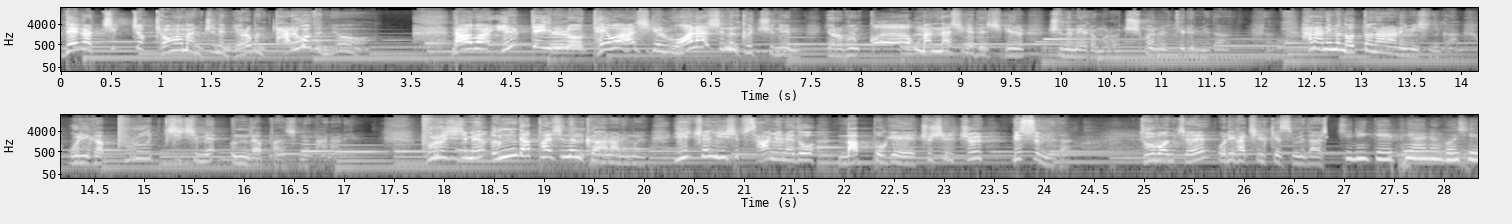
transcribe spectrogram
내가 직접 경험한 주님, 여러분 다르거든요. 나와 일대일로 대화하시길 원하시는 그 주님, 여러분 꼭 만나시게 되시길 주님의 이름으로 축원을 드립니다. 하나님은 어떤 하나님이십니까? 우리가 부르짖음에 응답하시는 하나님. 부르짖음에 응답하시는 그 하나님을 2024년에도 맛보게 주실 줄 믿습니다. 두 번째, 우리 같이 읽겠습니다. 주님께 피하는 것이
